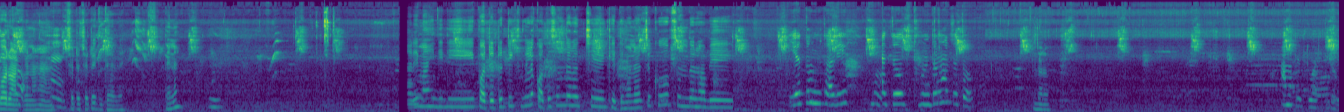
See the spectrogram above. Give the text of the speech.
বড় আঁটবে না হ্যাঁ। হ্যাঁ। ছোট ছোটই দিতে হবে। তাই না? আরে মাহি দিদি পটেটো টিক্সগুলো কত সুন্দর হচ্ছে। খেতে মনে হচ্ছে খুব সুন্দর হবে। ইয়ে দাঁড়াও। আমাকে একটু দাও।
